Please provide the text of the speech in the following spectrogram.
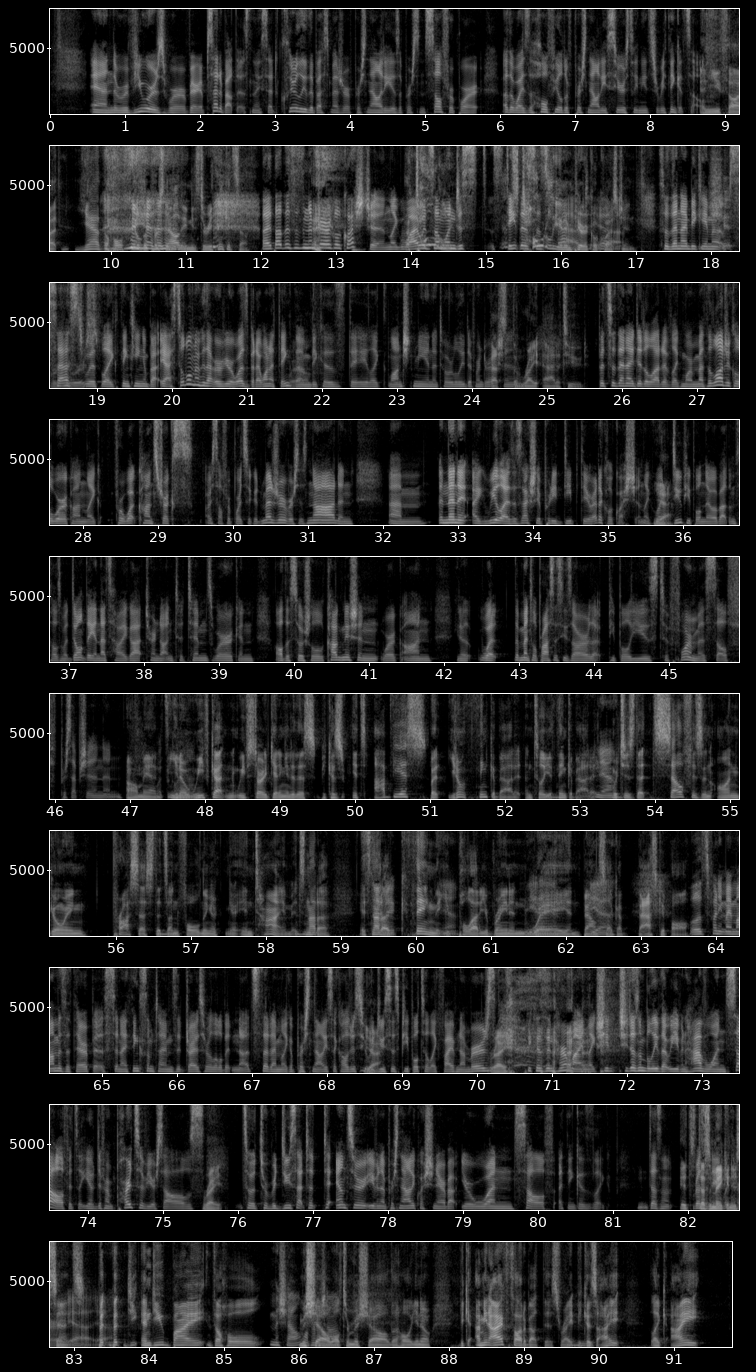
And the reviewers were very upset about this, and they said clearly the best measure of personality is a person's self report. Otherwise, the whole field of personality seriously needs to rethink itself. And you thought, yeah, the whole field of personality needs to rethink itself. I thought this is an empirical question. Like, why would totally. someone just state this? It's this? totally as an empirical Yeah. question. So then I became Shit, obsessed reviewers. with like thinking about. Yeah, I still don't know who that reviewer was, but I want to thank Well. them because they like launched me in a totally different direction. That's direction. the right attitude. But so then I did a lot of like more methodological work on like for what constructs are self-reports a good measure versus not, and um, and then it, I realized it's actually a pretty deep theoretical question. Like, what Yeah. do people know about themselves and what don't they? And that's how I got turned on to Tim's work and all the social cognition work on you know what the mental processes are that people use to form a self-perception and Oh man, you know on. we've gotten we've started getting into this because it's obvious, but you don't think about it until you mm. think about it. Yeah. Which is that self is an ongoing process that's mm-hmm. unfolding uh, in time. It's mm-hmm. not a it's not a. Thing that you pull out of your brain and Yeah. weigh and bounce Yeah. like a basketball. Well, it's funny. My mom is a therapist, and I think sometimes it drives her a little bit nuts that I'm like a personality psychologist who Yeah. reduces people to like five numbers. Right. because in her mind, like she she doesn't believe that we even have one self. It's like you have different parts of yourselves. right. So to reduce that to to answer even a personality questionnaire about your one self, I think is like doesn't It doesn't make any her. sense. Yeah, But yeah. but do you, and do you buy the whole Mischel, Walter Mischel, Walter Mischel, the whole, you know, because I mean, I've thought about this, right? Mm-hmm. Because I, like, I,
